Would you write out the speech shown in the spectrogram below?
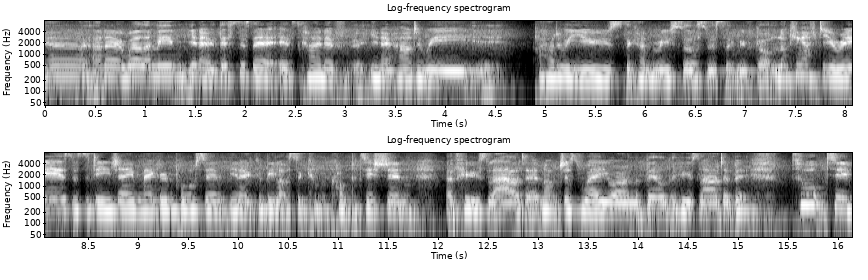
yeah, I know. Well, I mean, you know, this is it. It's kind of, you know, how do we how do we use the kind of resources that we've got? Looking after your ears as a DJ, mega important. You know, it could be lots of competition of who's louder, not just where you are on the bill, but who's louder. But talk to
